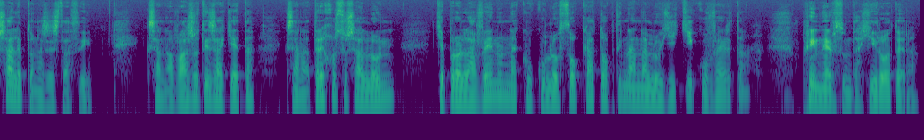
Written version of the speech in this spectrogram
20 λεπτό να ζεσταθεί. Ξαναβάζω τη ζακέτα, ξανατρέχω στο σαλόνι και προλαβαίνω να κουκουλωθώ κάτω από την αναλογική κουβέρτα πριν έρθουν τα χειρότερα.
